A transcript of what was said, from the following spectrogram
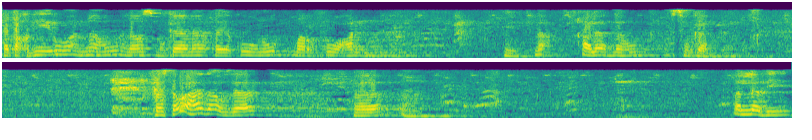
فتقديره أنه أنه اسم كان فيكون مرفوعا. نعم على أنه اسم كان. فسواء هذا أو ذاك الذي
